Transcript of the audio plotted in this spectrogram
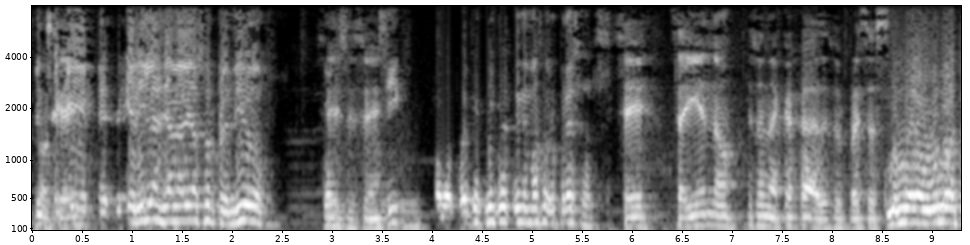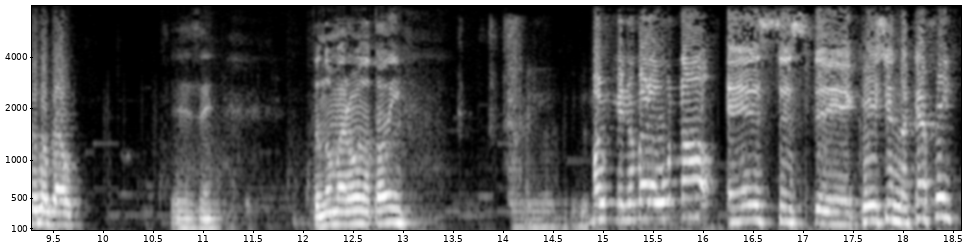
Pensé, que, que Dylan ya me había sorprendido. Sí, sí, sí. Sí, pero creo que siempre tiene más sorpresas. Sí, siguiendo, es una caja de sorpresas. Número uno, Antonio Brown. Sí, sí, sí. Tu número uno, Tony. Bueno, mi número uno es este Christian McCaffrey.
